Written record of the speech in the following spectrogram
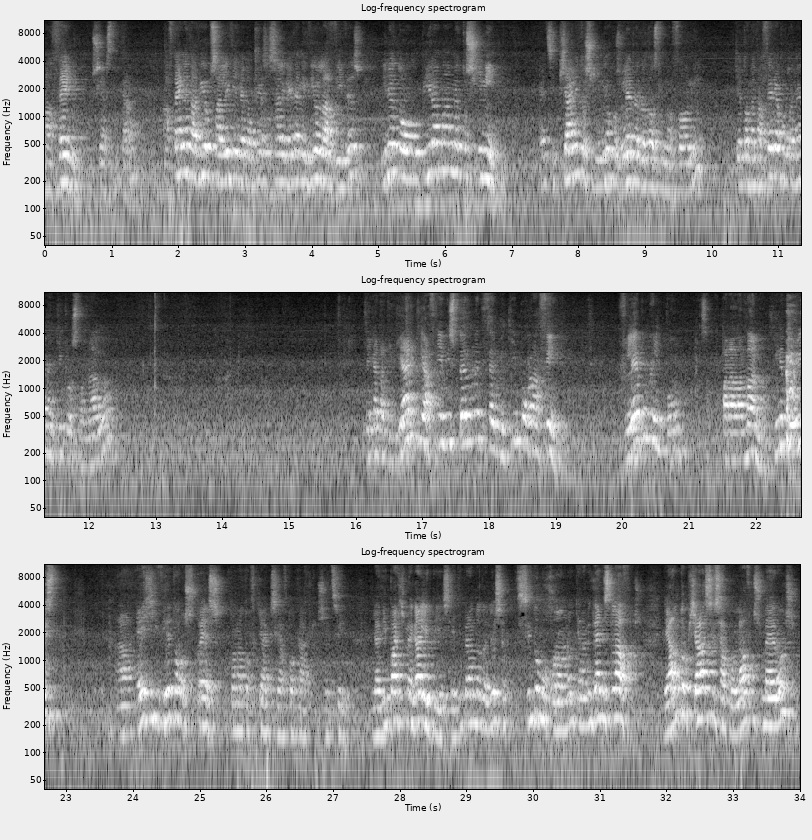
μαθαίνει ουσιαστικά. Αυτά είναι τα δύο ψαλίδια για τα οποία σας έλεγα, ήταν οι δύο λαβίδες. Είναι το πείραμα με το σχοινί. Έτσι, πιάνει το σχοινί όπως βλέπετε εδώ στην οθόνη και το μεταφέρει από τον ένα κύκλο στον άλλο. Και κατά τη διάρκεια αυτή εμείς παίρνουμε τη θερμική υπογραφή. Βλέπουμε λοιπόν, παραλαμβάνω, είναι πολύ, α, έχει ιδιαίτερο στρες το να το φτιάξει αυτό κάποιος, έτσι. Δηλαδή υπάρχει μεγάλη πίεση, γιατί πρέπει να το τελειώσει σε σύντομο χρόνο και να μην κάνεις λάθος. Εάν το πιάσεις από λάθος μέρος,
